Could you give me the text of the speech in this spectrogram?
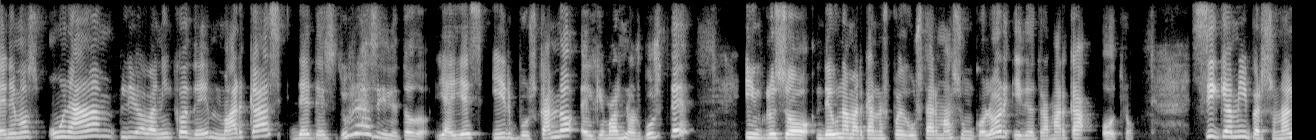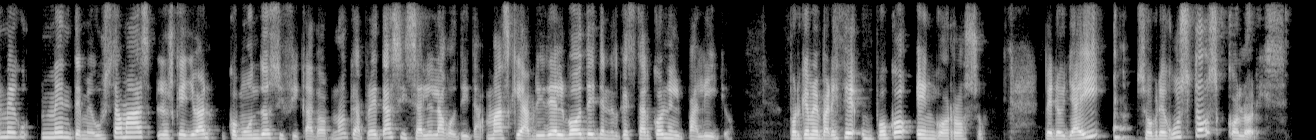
Tenemos un amplio abanico de marcas, de texturas y de todo. Y ahí es ir buscando el que más nos guste Incluso de una marca nos puede gustar más un color y de otra marca otro. Sí que a mí personalmente me gusta más los que llevan como un dosificador, ¿no? Que aprietas y sale la gotita, más que abrir el bote y tener que estar con el palillo, porque me parece un poco engorroso. Pero ya ahí, sobre gustos, colores.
